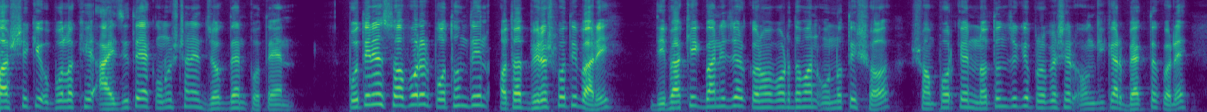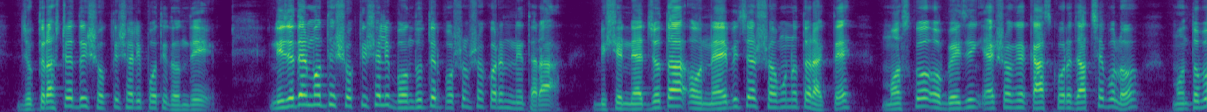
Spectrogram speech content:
বার্ষিকী উপলক্ষে আয়োজিত এক অনুষ্ঠানে যোগ দেন পুতিন। পুতিনের সফরের প্রথম দিন, অর্থাৎ বৃহস্পতিবারই, দ্বিপাক্ষিক বাণিজ্যের ক্রমবর্ধমান উন্নতি সহ সম্পর্কের নতুন যুগে প্রবেশের অঙ্গীকার ব্যক্ত করে যুক্তরাষ্ট্রের দুই শক্তিশালী প্রতিদ্বন্দ্বী। নিজেদের মধ্যে শক্তিশালী বন্ধুত্বের প্রশংসা করেন নেতারা। বিশ্বের ন্যায্যতা ও ন্যায় বিচার সমুন্নত রাখতে মস্কো ও বেজিং একসঙ্গে কাজ করে যাচ্ছে বলেও মন্তব্য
